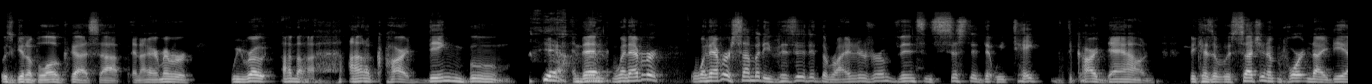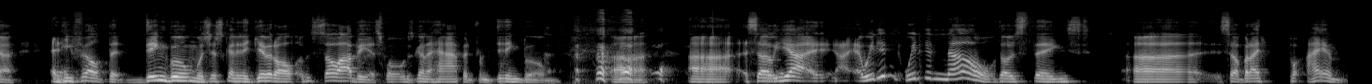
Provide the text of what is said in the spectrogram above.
was going to blow Gus up. And I remember we wrote on the on a card ding boom. Yeah. And then whenever whenever somebody visited the writers room vince insisted that we take the card down because it was such an important idea and he felt that ding boom was just going to give it all. It was so obvious what was going to happen from ding boom. Uh, uh, so yeah I, I, we didn't we didn't know those things. Uh, so but i i am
